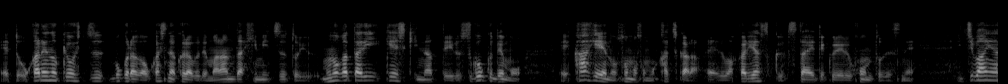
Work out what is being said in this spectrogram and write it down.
えっと、お金の教室僕らがおかしなクラブで学んだ秘密という物語形式になっているすごくでも貨幣のそもそも価値から、え分かりやすく伝えてくれる本とですね一番優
